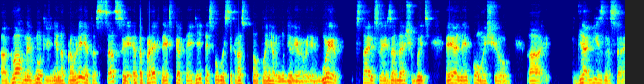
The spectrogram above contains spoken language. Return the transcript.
э, главное внутреннее направление этой ассоциации – это проектная экспертная деятельность в области транспортного планирования моделирования. Мы ставим своей задачей быть реальной помощью а, для бизнеса,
